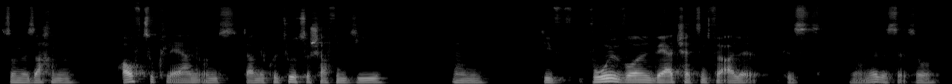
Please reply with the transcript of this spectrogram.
so eine Sachen aufzuklären und da eine Kultur zu schaffen, die, ähm, die wohlwollend, wertschätzend für alle ist. So, ne? Das ist so.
